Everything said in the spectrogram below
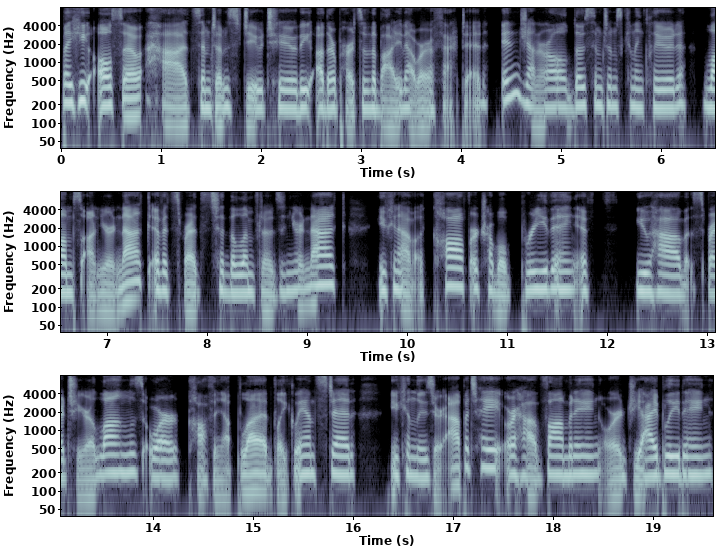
but he also had symptoms due to the other parts of the body that were affected. In general, those symptoms can include lumps on your neck if it spreads to the lymph nodes in your neck. You can have a cough or trouble breathing if you have spread to your lungs or coughing up blood like Lance did. You can lose your appetite or have vomiting or GI bleeding.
